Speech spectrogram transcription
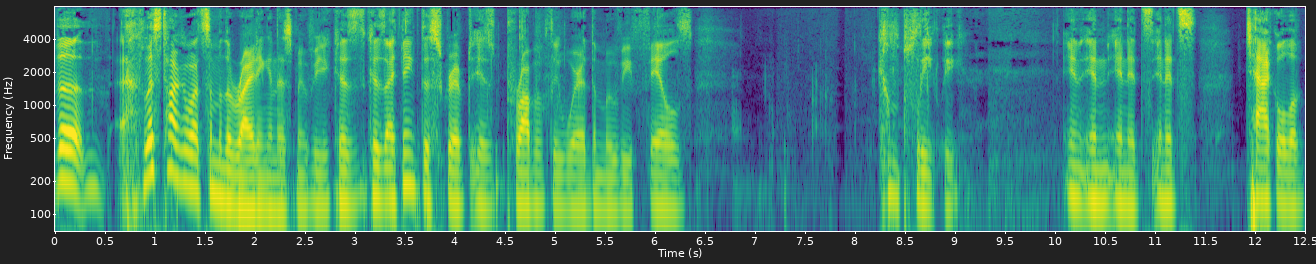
The let's talk about some of the writing in this movie because because I think the script is probably where the movie fails completely in in in its in its tackle of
